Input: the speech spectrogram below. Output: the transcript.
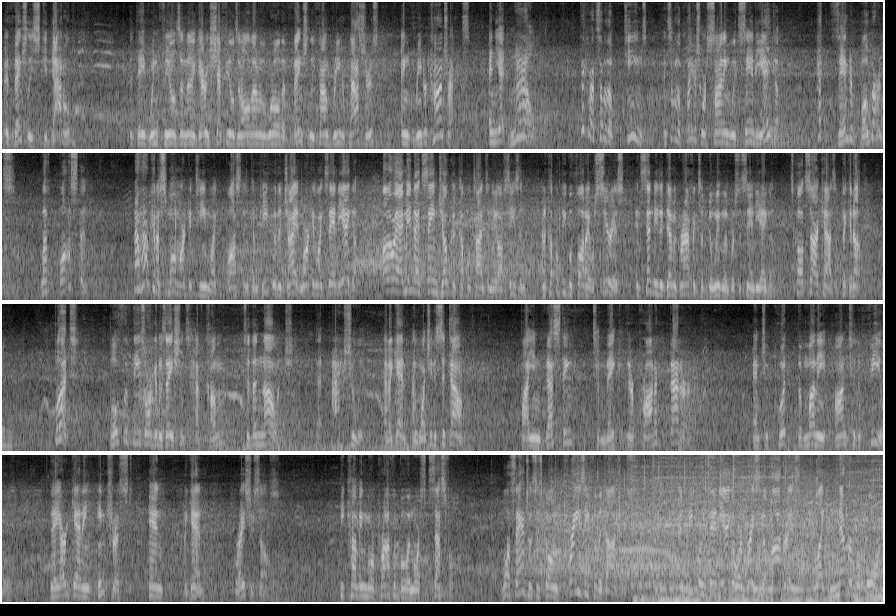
eventually skedaddled. The Dave Winfields and the Gary Sheffields and all them of the world eventually found greener pastures and greener contracts. And yet now, think about some of the teams and some of the players who are signing with San Diego. Heck, Xander Bogaerts left Boston. Now, how can a small market team like Boston compete with a giant market like San Diego? By the way, I made that same joke a couple times in the offseason, and a couple people thought I was serious and sent me the demographics of New England versus San Diego. It's called sarcasm. Pick it up. but both of these organizations have come to the knowledge that actually, and again, I want you to sit down, by investing to make their product better and to put the money onto the field, they are getting interest and, again, brace yourselves, becoming more profitable and more successful. Los Angeles is going crazy for the Dodgers and people in San Diego are embracing the Padres like never before.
